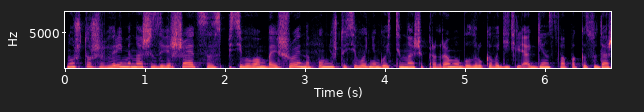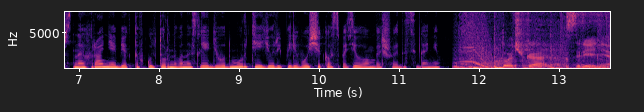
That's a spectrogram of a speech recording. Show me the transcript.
Ну что ж, время наше завершается. Спасибо вам большое. Напомню, что сегодня гостем нашей программы был руководитель агентства по государственной охране объектов культурного наследия Удмуртии Юрий Перевозчиков. Спасибо вам большое. До свидания. Точка зрения.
